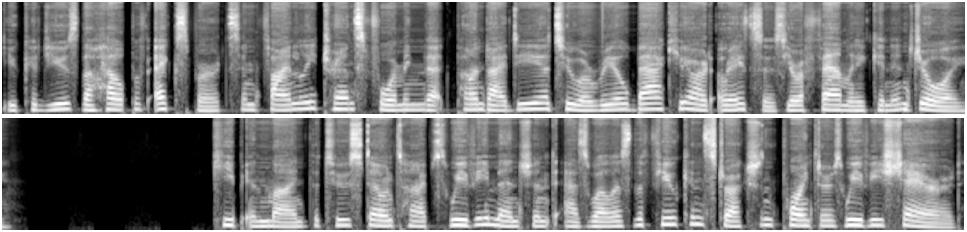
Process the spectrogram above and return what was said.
you could use the help of experts in finally transforming that pond idea to a real backyard oasis your family can enjoy. Keep in mind the two stone types we've mentioned as well as the few construction pointers we've shared.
